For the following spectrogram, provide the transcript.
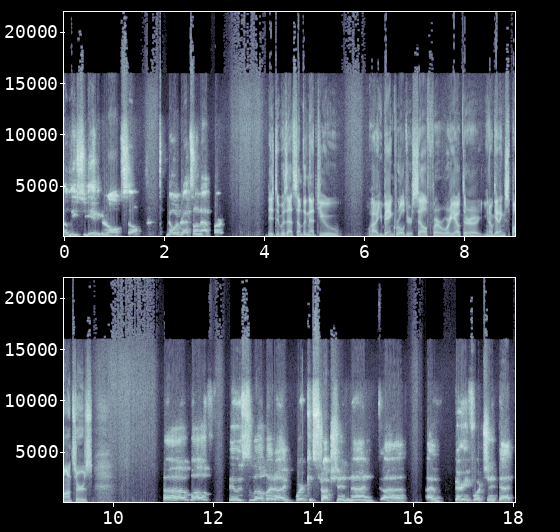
at least you gave it your all. So no regrets on that part. Was that something that you uh, you bankrolled yourself, or were you out there, you know, getting sponsors? Uh, well, it was a little bit of work construction, and uh, I'm very fortunate that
